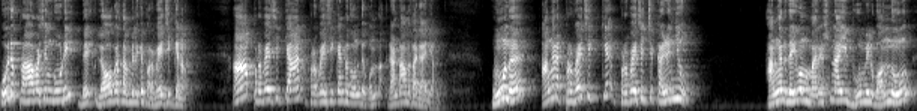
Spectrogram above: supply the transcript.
ഒരു പ്രാവശ്യം കൂടി ലോകസ് നമ്മിലേക്ക് പ്രവേശിക്കണം. ആ പ്രവേശിക്കാൻ പ്രവേശിക്കേണ്ടതുണ്ട്. ഒന്ന് രണ്ടാമത്തെ കാര്യം. മൂന്ന് അങ്ങനെ പ്രവേശിക്ക പ്രവേശിച്ച് കഴിഞ്ഞു. അങ്ങനെ ദൈവം മനുഷ്യനായി ഭൂമിയിൽ വന്നു.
